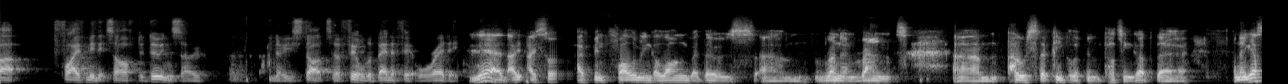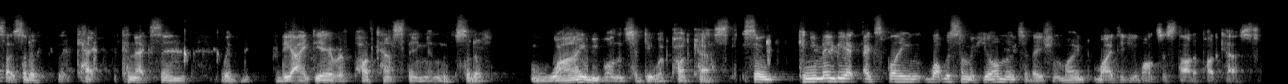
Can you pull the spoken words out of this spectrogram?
but five minutes after doing so, you know, you start to feel the benefit already. Yeah, I, I saw. I've been following along with those um, run and rant um, posts that people have been putting up there, and I guess that sort of connects in with the idea of podcasting and sort of why we want to do a podcast. So, can you maybe explain what was some of your motivation? Why why did you want to start a podcast?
